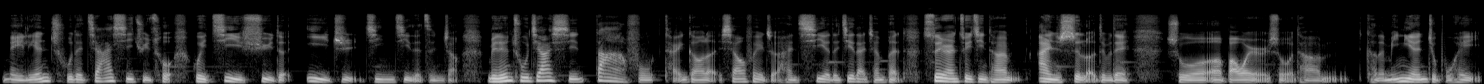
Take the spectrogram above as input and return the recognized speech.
美联储的加息举措会继续的抑制经济的增长。美联储加息大幅抬高了消费者和企业的借贷成本。虽然最近他暗示了，对不对？说呃，鲍威尔说他可能明年就不会。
